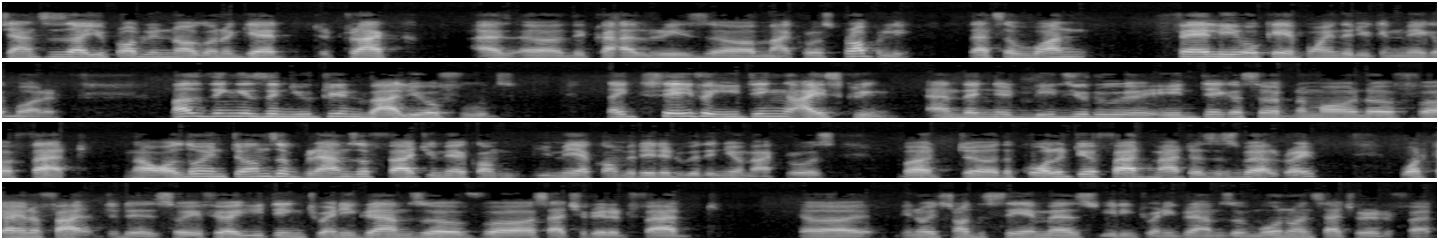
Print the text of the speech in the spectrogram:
chances are you're probably not going to get to track as, uh, the calories uh, macros properly. That's a one fairly okay point that you can make about it. Another thing is the nutrient value of foods. Like say if you're eating ice cream and then it leads you to intake a certain amount of uh, fat. Now, although in terms of grams of fat you may you may accommodate it within your macros, but uh, the quality of fat matters as well, right? What kind of fat it is. So if you're eating 20 grams of uh, saturated fat, uh, you know it's not the same as eating 20 grams of monounsaturated fat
